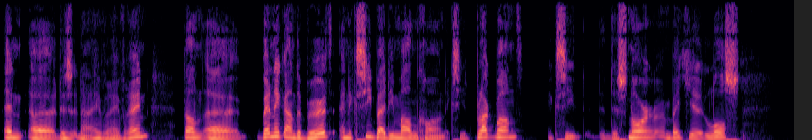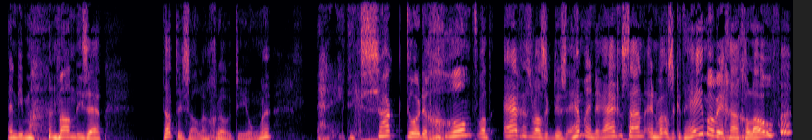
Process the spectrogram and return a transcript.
En eh, dus, nou, één voor één voor één. Dan eh, ben ik aan de beurt en ik zie bij die man gewoon, ik zie het plakband. Ik zie de, de snor een beetje los. En die man, man die zegt, dat is al een grote jongen. En ik, ik zak door de grond, want ergens was ik dus helemaal in de rij gestaan en was ik het helemaal weer gaan geloven.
